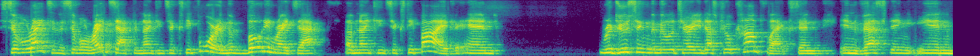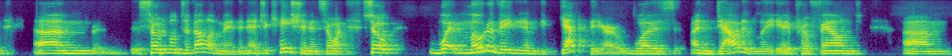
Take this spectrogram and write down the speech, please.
civil rights and the Civil Rights Act of 1964 and the Voting Rights Act of 1965 and reducing the military industrial complex and investing in um, social development and education and so on. So, what motivated him to get there was undoubtedly a profound um,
